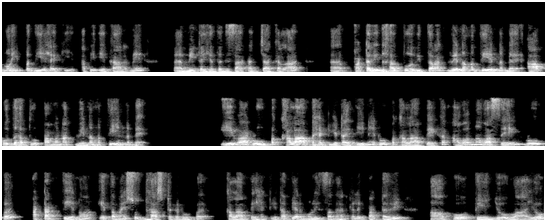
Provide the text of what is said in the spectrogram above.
නොයිපදිය හැකිය. අපි ඒ කාරණේ මීට ඉහතදී සාකච්ඡා කළා. පඨවි ධාතුව විතරක් වෙනම තියෙන්න බෑ. ආපෝ ධාතුව පමණක් වෙනම තියෙන්න බෑ. ඒවා රූප කලාප හැටියටයි තියෙන්නේ. රූප කලාපයක අවම වශයෙන් රූප 8ක් තියෙනවා. ඒ තමයි සුද්ධාෂ්ටක රූප කලාපයේ හැටියට අපි අර මුලින් සඳහන් කළේ පඨවි ආපෝ තේජෝ වායෝ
